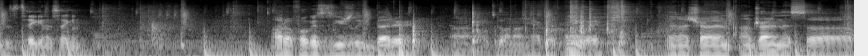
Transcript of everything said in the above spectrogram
it's taking a second. Autofocus is usually better. Uh, what's going on here? But anyway, then I try. I'm trying this uh,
